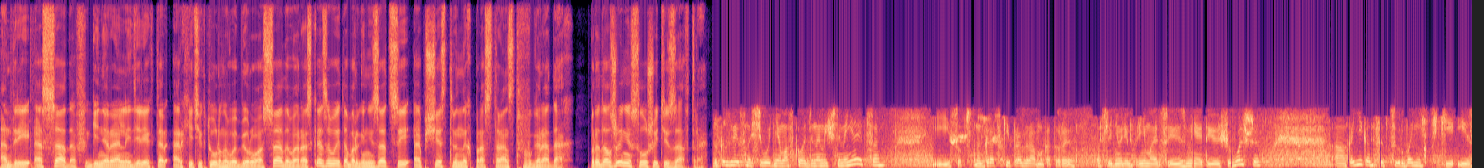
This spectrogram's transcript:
Андрей Осадов, генеральный директор архитектурного бюро Осадова, рассказывает об организации общественных пространств в городах. Продолжение слушайте завтра. Как известно, сегодня Москва динамично меняется, и, собственно, городские программы, которые в последнее время принимаются, изменяют ее еще больше. А какие концепции урбанистики из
